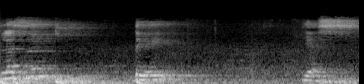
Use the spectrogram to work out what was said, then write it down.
pleasant day. Yes.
